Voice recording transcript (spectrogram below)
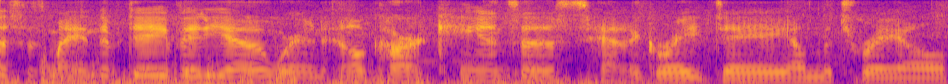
This is my end of day video. We're in Elkhart, Kansas. Had a great day on the trail.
